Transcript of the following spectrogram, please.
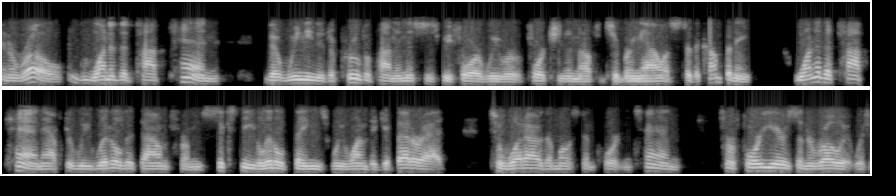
in a row, one of the top 10 that we needed to prove upon, and this is before we were fortunate enough to bring Alice to the company, one of the top 10 after we whittled it down from 60 little things we wanted to get better at to what are the most important 10 for four years in a row it was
